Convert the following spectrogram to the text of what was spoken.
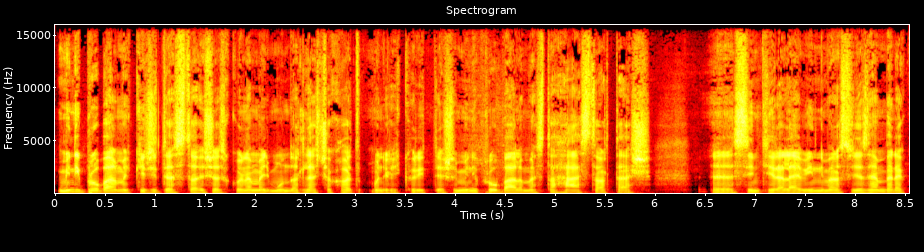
mindig próbálom egy kicsit ezt, a, és ez akkor nem egy mondat lesz, csak hát mondjuk egy körítés, hogy mindig próbálom ezt a háztartás szintjére levinni, mert az, hogy az emberek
